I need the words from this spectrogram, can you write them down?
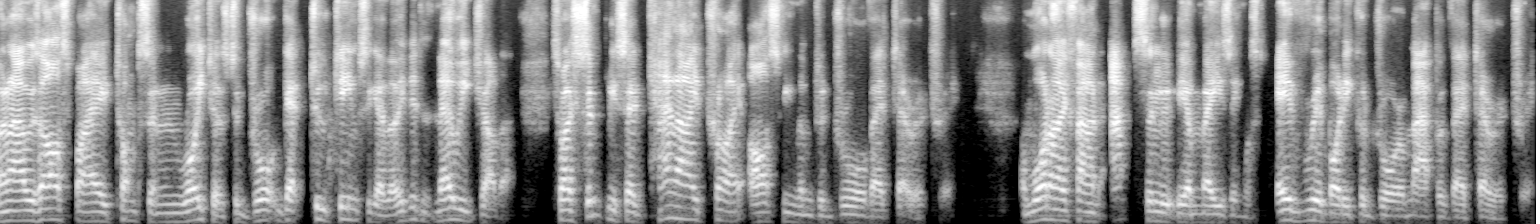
And I was asked by Thomson and Reuters to draw, get two teams together. They didn't know each other. So I simply said, can I try asking them to draw their territory? And what I found absolutely amazing was everybody could draw a map of their territory.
